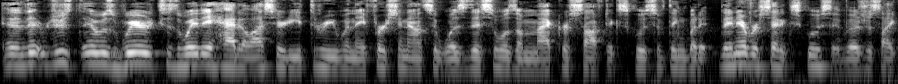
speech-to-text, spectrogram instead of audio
and it just it was weird because the way they had it last year at E3 when they first announced it was this was a Microsoft exclusive thing, but it, they never said exclusive. It was just like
